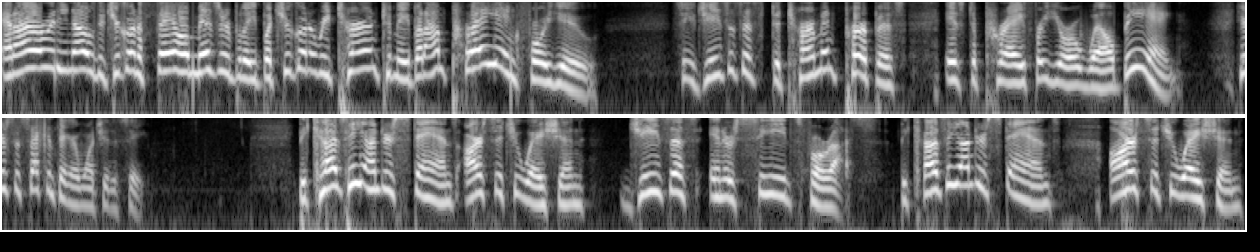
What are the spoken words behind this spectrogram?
And I already know that you're going to fail miserably, but you're going to return to me. But I'm praying for you. See, Jesus' determined purpose is to pray for your well being. Here's the second thing I want you to see. Because he understands our situation, Jesus intercedes for us. Because he understands our situation,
